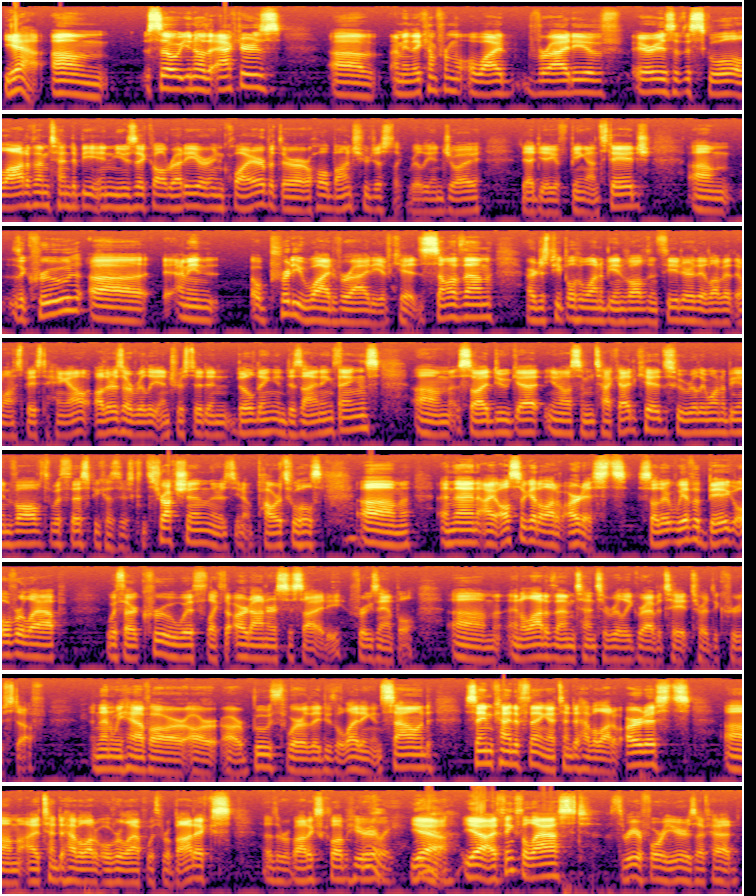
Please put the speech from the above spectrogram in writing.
Yeah. Um, so you know the actors. Uh, I mean, they come from a wide variety of areas of the school. A lot of them tend to be in music already or in choir, but there are a whole bunch who just like really enjoy the idea of being on stage. Um, the crew, uh, I mean, a pretty wide variety of kids. Some of them are just people who want to be involved in theater. They love it. They want a space to hang out. Others are really interested in building and designing things. Um, so I do get you know some tech ed kids who really want to be involved with this because there's construction, there's you know power tools, um, and then I also get a lot of artists. So there, we have a big overlap with our crew with like the Art Honor Society, for example. Um, and a lot of them tend to really gravitate toward the crew stuff. And then we have our, our, our booth where they do the lighting and sound. Same kind of thing. I tend to have a lot of artists. Um, I tend to have a lot of overlap with robotics, uh, the robotics club here. Really? Yeah, yeah. I think the last three or four years I've had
